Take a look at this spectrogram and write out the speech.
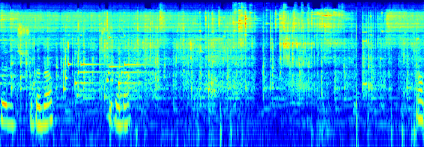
şöyle çocuk adam. Çocuk adam. Tamam.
